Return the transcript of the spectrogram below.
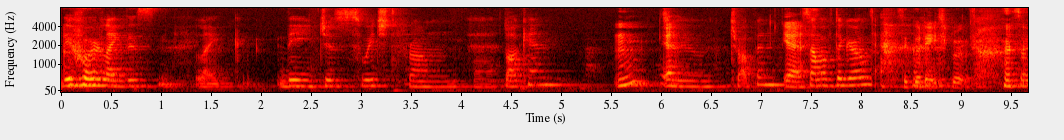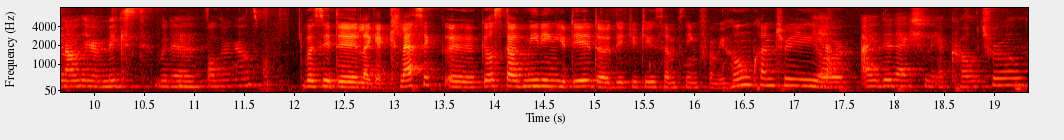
They were like this, like they just switched from uh, Locken Mm? Yeah, to Troppen. Yes. Some of the girls. it's a good age group. so now they're mixed with the older girls. Was it uh, like a classic uh, Girl Scout meeting you did, or did you do something from your home country? Yeah, Or I did actually a cultural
